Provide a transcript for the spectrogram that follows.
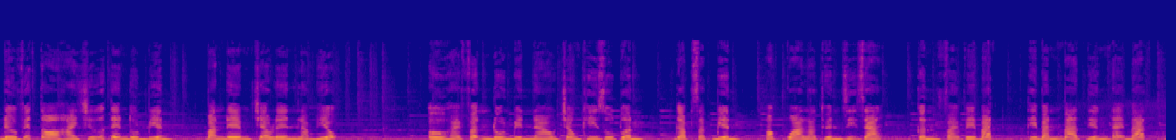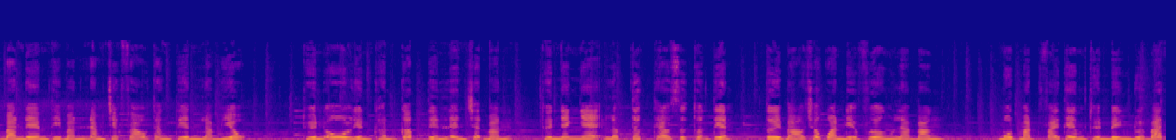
đều viết to hai chữ tên đồn biển, ban đêm treo lên làm hiệu. Ở hải phận đồn biển nào trong khi du tuần gặp giặc biển hoặc quả là thuyền dị dạng, cần phải vây bắt thì bắn 3 tiếng đại bác, ban đêm thì bắn 5 chiếc pháo thăng tiên làm hiệu. Thuyền ô liền khẩn cấp tiến lên trận bắn, thuyền nhanh nhẹ lập tức theo sự thuận tiện, tới báo cho quan địa phương làm bằng. Một mặt phái thêm thuyền binh đuổi bắt,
